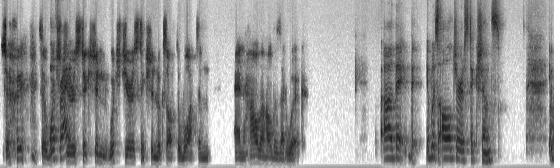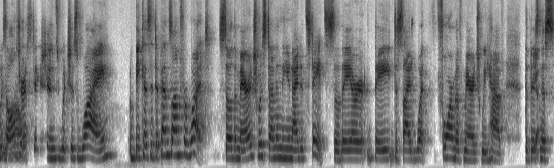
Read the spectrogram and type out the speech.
So, so which right. jurisdiction, which jurisdiction looks after what? And and how the hell does that work? Uh, they, they, it was all jurisdictions. It was wow. all jurisdictions, which is why, because it depends on for what. So the marriage was done in the United States. So they are they decide what form of marriage we have. The business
